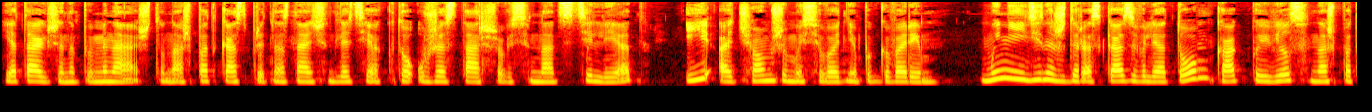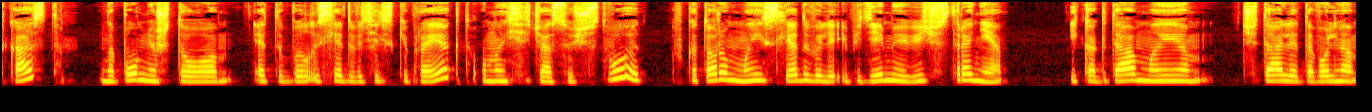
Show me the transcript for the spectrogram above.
Я также напоминаю, что наш подкаст предназначен для тех, кто уже старше 18 лет. И о чем же мы сегодня поговорим? Мы не единожды рассказывали о том, как появился наш подкаст. Напомню, что это был исследовательский проект, он и сейчас существует, в котором мы исследовали эпидемию ВИЧ в стране. И когда мы читали довольно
